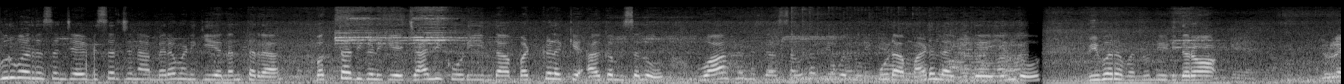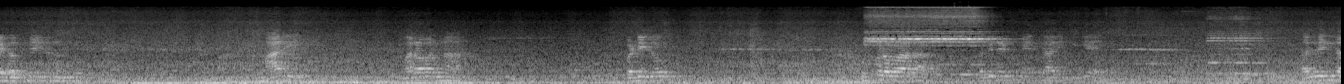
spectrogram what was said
ಗುರುವಾರ ಸಂಜೆ ವಿಸರ್ಜನಾ ಮೆರವಣಿಗೆಯ ನಂತರ ಭಕ್ತಾದಿಗಳಿಗೆ ಜಾಲಿಕೋಡಿಯಿಂದ ಭಟ್ಕಳಕ್ಕೆ ಆಗಮಿಸಲು ವಾಹನದ ಸೌಲಭ್ಯವನ್ನು ಕೂಡ ಮಾಡಲಾಗಿದೆ ಎಂದು ವಿವರವನ್ನು ನೀಡಿದರು. ಜುಲೈ ಹದಿನೈದರಂದು ಮಾರಿ ಮರವನ್ನು ಪಡೆದು ಶುಕ್ರವಾರ ಹದಿನೆಂಟನೇ ತಾರೀಕಿಗೆ ಅಲ್ಲಿಂದ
